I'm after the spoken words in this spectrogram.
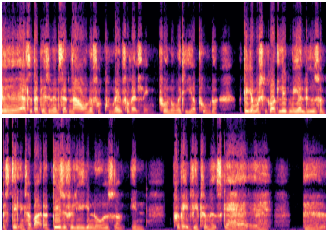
Øh, altså der bliver simpelthen sat navne fra kommunalforvaltningen på nogle af de her punkter. Og det kan måske godt lidt mere lyde som bestillingsarbejde, og det er selvfølgelig ikke noget, som en privat virksomhed skal have øh, øh,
